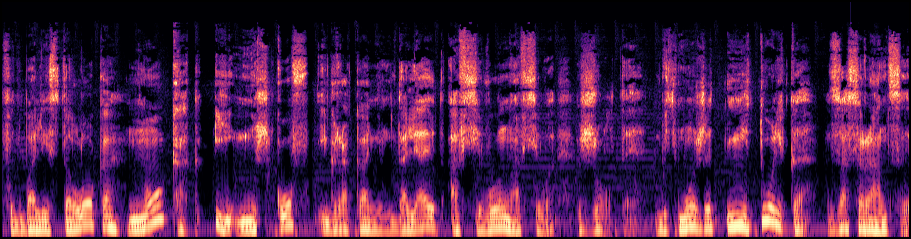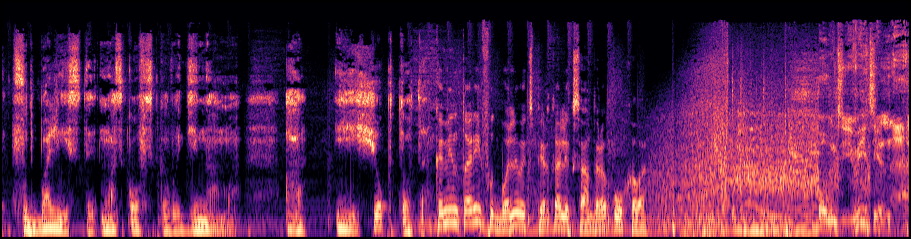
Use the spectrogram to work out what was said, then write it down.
футболиста Лока. Но, как и Мешков игрока не удаляют, а всего-навсего желтое. Быть может, не только засранцы, футболисты московского «Динамо», а и еще кто-то. Комментарий футбольного эксперта Александра Ухова. Удивительно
